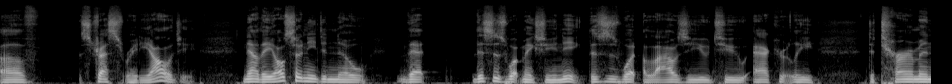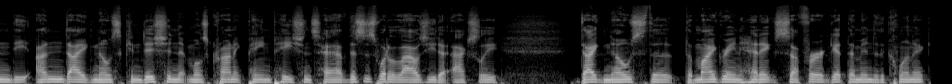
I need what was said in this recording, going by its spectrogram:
of stress radiology. Now they also need to know that this is what makes you unique. This is what allows you to accurately determine the undiagnosed condition that most chronic pain patients have. This is what allows you to actually diagnose the, the migraine headache sufferer, get them into the clinic,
